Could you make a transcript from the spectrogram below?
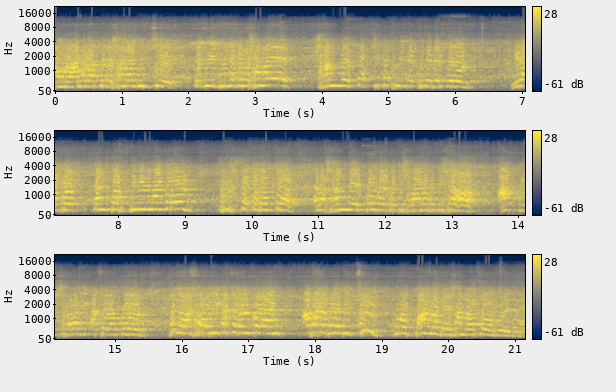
আমরা আমার আপনাকে সময় দিচ্ছি। অতি দ্রুততম সময়ে সামনের প্রকৃত পুলিশে খুঁজে বের করুন। নিরাপদ ক্যাম্পাস বিনিময় করুন। সুস্থ তদন্ত এবং সামনের পরিবার প্রতি সহানুভূতি সহ আপনি স্বাভাবিক আচরণ করুন। যদি অস্বাভাবিক আচরণ করেন, আবার বলে দিচ্ছি পুরো বাংলাদেশ আমরা আচরণ করে দেবো।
